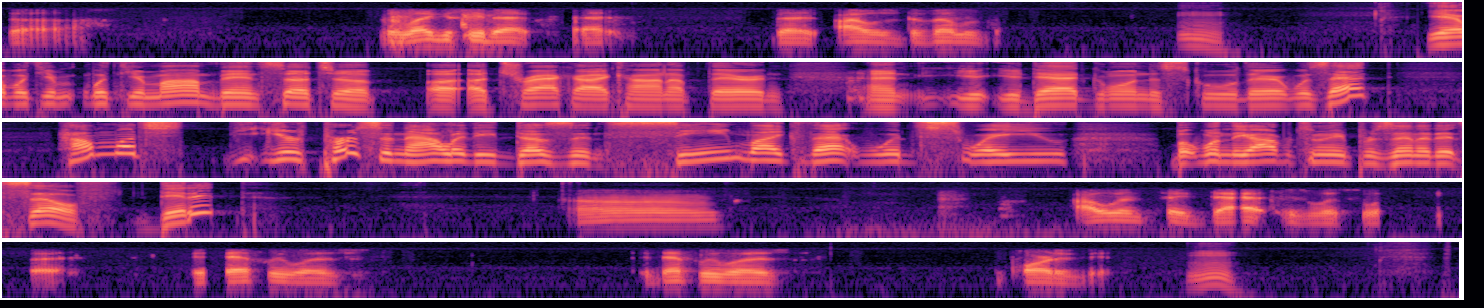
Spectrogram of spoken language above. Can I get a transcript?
the the legacy that that that I was developing. Mm. Yeah, with your with your mom being such a a, a track icon up there, and and your, your dad going to school there, was that how much your personality doesn't seem like that would sway you, but when the opportunity presented itself, did it? Um, I wouldn't say that is what, but it definitely was. It definitely was part of it. Mm.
